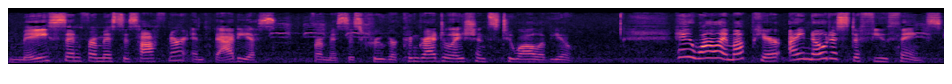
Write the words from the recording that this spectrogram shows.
Mason from Mrs. Hoffner, and Thaddeus from Mrs. Kruger. Congratulations to all of you. Hey, while I'm up here, I noticed a few things.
